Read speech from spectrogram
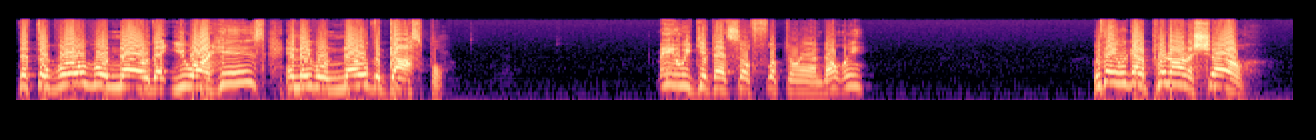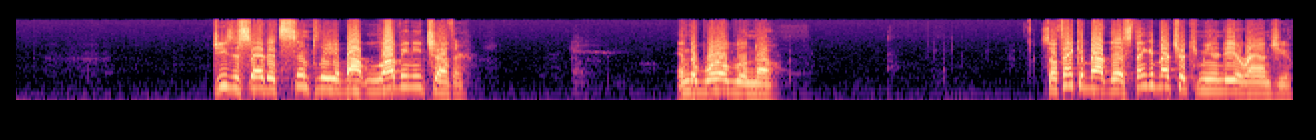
that the world will know that you are His and they will know the gospel. Man, we get that so flipped around, don't we? We think we got to put on a show. Jesus said it's simply about loving each other, and the world will know. So think about this. Think about your community around you.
